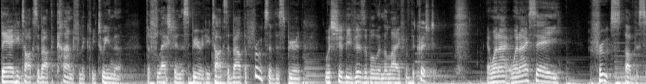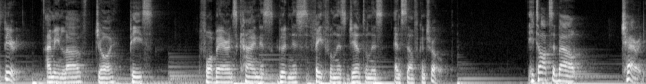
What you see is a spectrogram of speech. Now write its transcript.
There he talks about the conflict between the, the flesh and the spirit. He talks about the fruits of the spirit, which should be visible in the life of the Christian. And when I when I say fruits of the spirit, I mean love, joy, peace, forbearance, kindness, goodness, faithfulness, gentleness, and self control. He talks about charity,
